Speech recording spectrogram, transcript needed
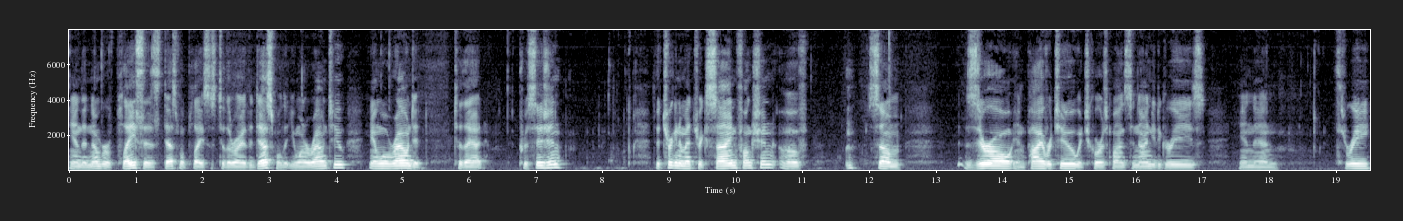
and the number of places, decimal places to the right of the decimal that you want to round to, and we'll round it to that precision. The trigonometric sine function of some 0 and pi over 2 which corresponds to 90 degrees and then 3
